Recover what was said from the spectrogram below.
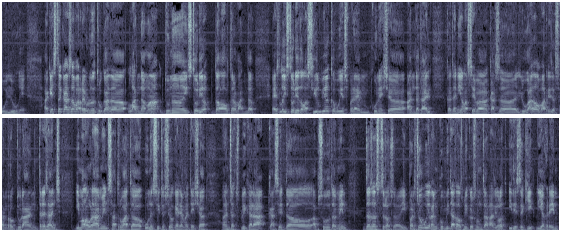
un lloguer. Aquesta casa va rebre una trucada l'endemà d'una història de l'altra banda. És la història de la Sílvia, que avui esperem conèixer en detall, que tenia la seva casa llogada al barri de Sant Roc durant 3 anys i malauradament s'ha trobat a una situació que ella mateixa ens explicarà que ha estat del, absolutament desastrosa. I per això avui l'hem convidat als micròfons de Ràdio Lot i des d'aquí li agraïm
